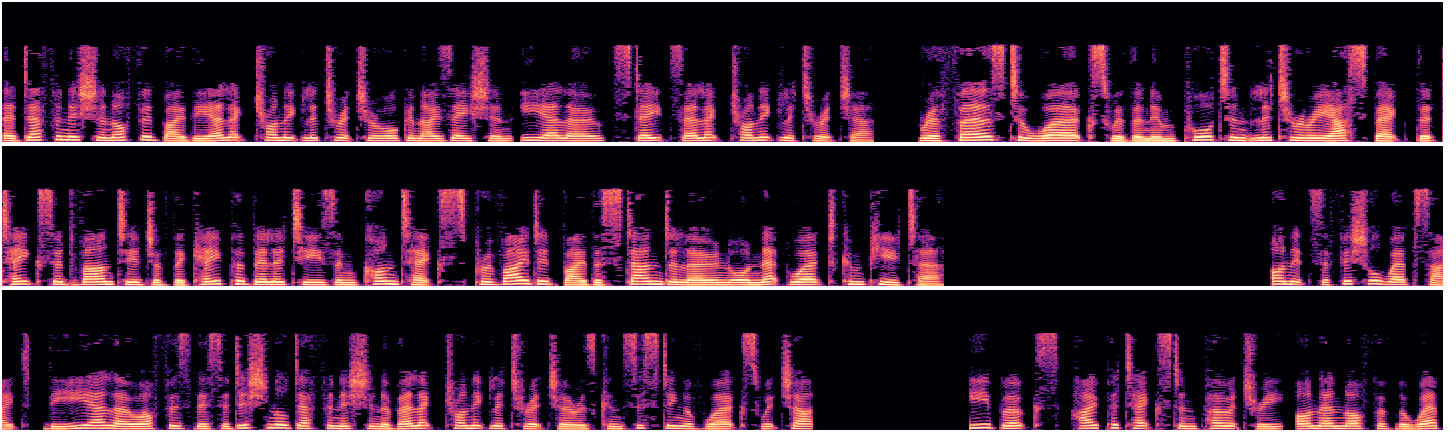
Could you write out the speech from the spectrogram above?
A definition offered by the Electronic Literature Organization states electronic literature refers to works with an important literary aspect that takes advantage of the capabilities and contexts provided by the standalone or networked computer. On its official website, the ELO offers this additional definition of electronic literature as consisting of works which are e-books, hypertext and poetry, on and off of the web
